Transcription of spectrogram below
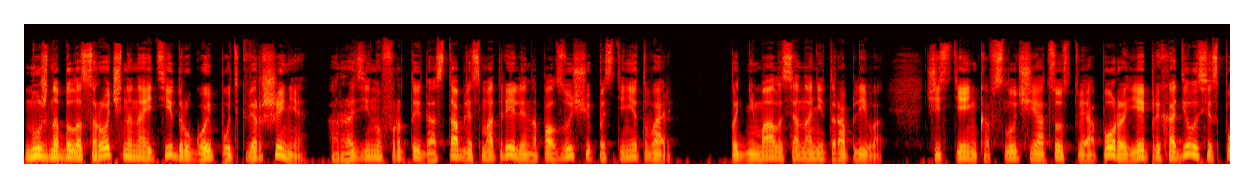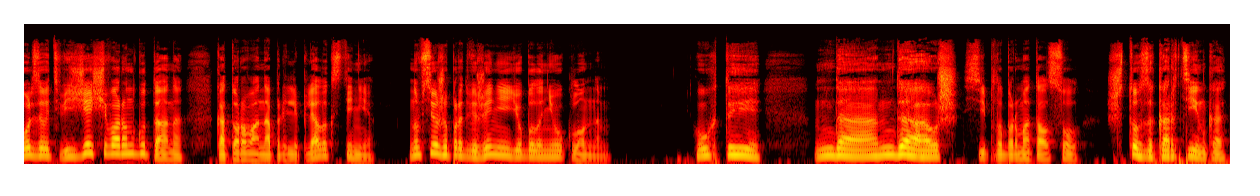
Нужно было срочно найти другой путь к вершине. Разинув рты, до стабли смотрели на ползущую по стене тварь. Поднималась она неторопливо. Частенько, в случае отсутствия опоры, ей приходилось использовать визжащего орангутана, которого она прилепляла к стене. Но все же продвижение ее было неуклонным. «Ух ты! «Да, да уж», — сипло бормотал Сол. «Что за картинка?»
